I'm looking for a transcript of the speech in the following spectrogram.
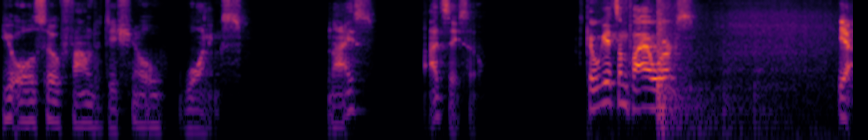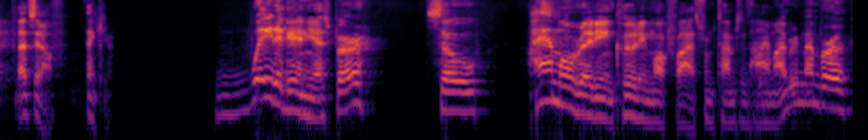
You also found additional warnings. Nice? I'd say so. Can we get some fireworks? Yeah, that's enough. Thank you. Wait again, Jesper. So I am already including moc files from time to time. I remember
